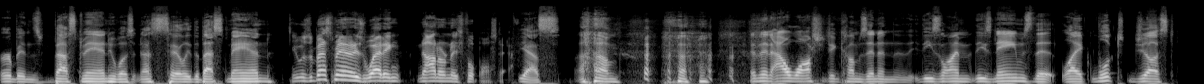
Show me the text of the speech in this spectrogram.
Urban's best man, who wasn't necessarily the best man. He was the best man at his wedding, not on his football staff. Yes, um, and then Al Washington comes in, and these line these names that like looked just.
